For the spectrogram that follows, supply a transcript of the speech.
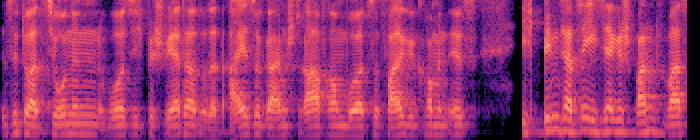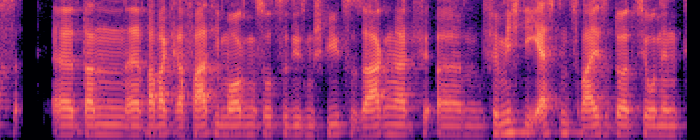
Situationen, wo er sich beschwert hat oder drei sogar im Strafraum, wo er zu Fall gekommen ist. Ich bin tatsächlich sehr gespannt, was äh, dann äh, Baba Grafati morgen so zu diesem Spiel zu sagen hat. Für, ähm, für mich die ersten zwei Situationen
